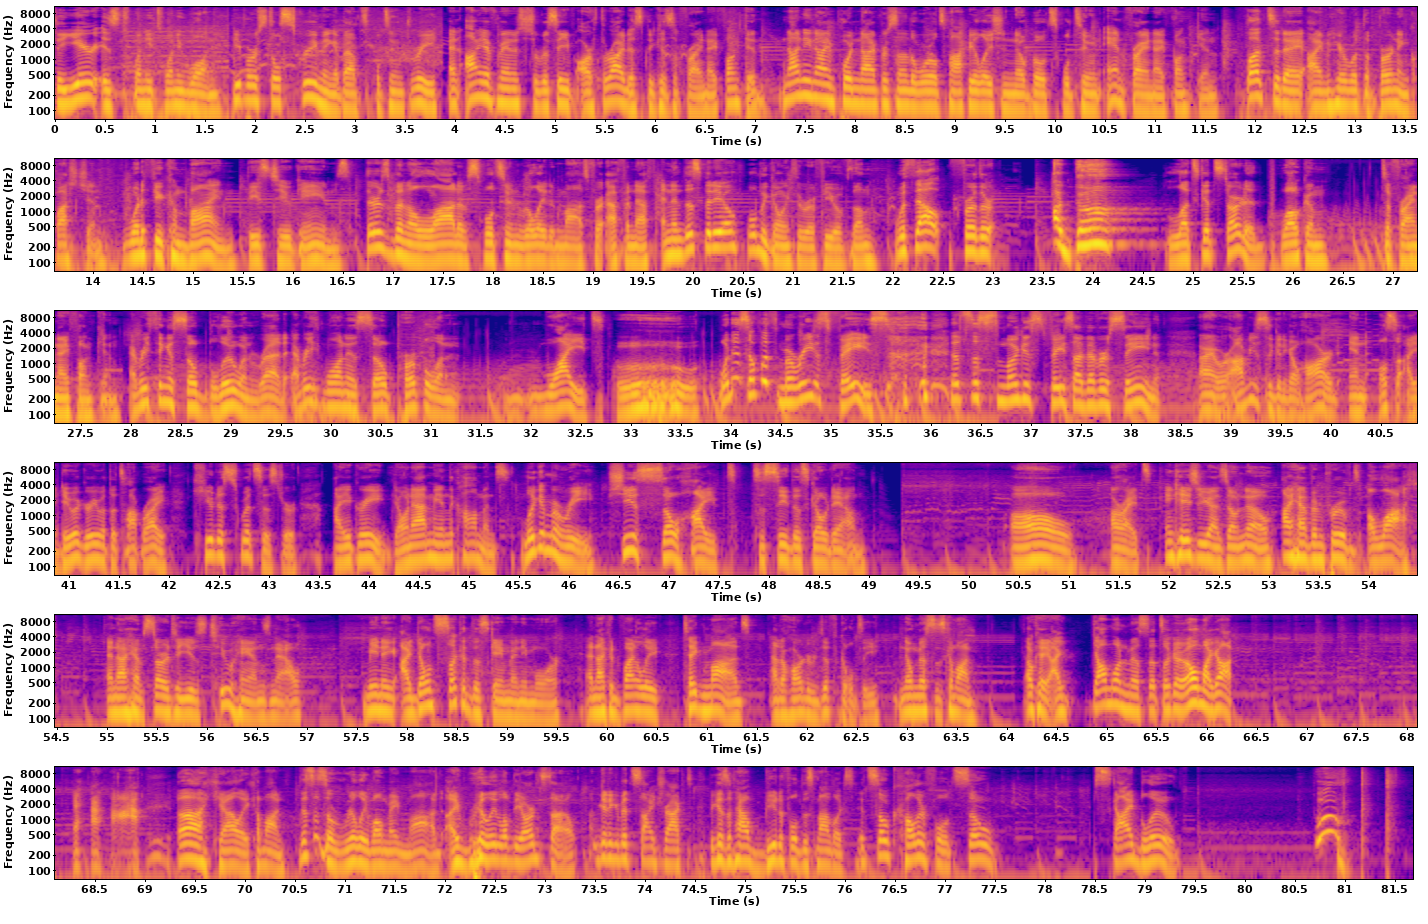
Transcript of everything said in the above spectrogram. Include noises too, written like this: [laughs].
The year is 2021. People are still screaming about Splatoon 3, and I have managed to receive arthritis because of Friday Night Funkin'. 99.9% of the world's population know both Splatoon and Friday Night Funkin'. But today, I'm here with a burning question. What if you combine these two games? There's been a lot of Splatoon related mods for FNF, and in this video, we'll be going through a few of them. Without further ado, let's get started. Welcome to Friday Night Funkin'. Everything is so blue and red. Everyone is so purple and white. Ooh. What is up with Marie's face? [laughs] That's the smuggest face I've ever seen. Alright, we're obviously gonna go hard. And also, I do agree with the top right. Cutest Squid Sister. I agree. Don't add me in the comments. Look at Marie. She is so hyped to see this go down. Oh. Alright, in case you guys don't know, I have improved a lot and I have started to use two hands now, meaning I don't suck at this game anymore, and I can finally take mods at a harder difficulty. No misses, come on. Okay, I got one miss, that's okay. Oh my god. [laughs] ah, Callie, come on. This is a really well-made mod. I really love the art style. I'm getting a bit sidetracked because of how beautiful this mod looks. It's so colorful, it's so sky blue. Woo!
